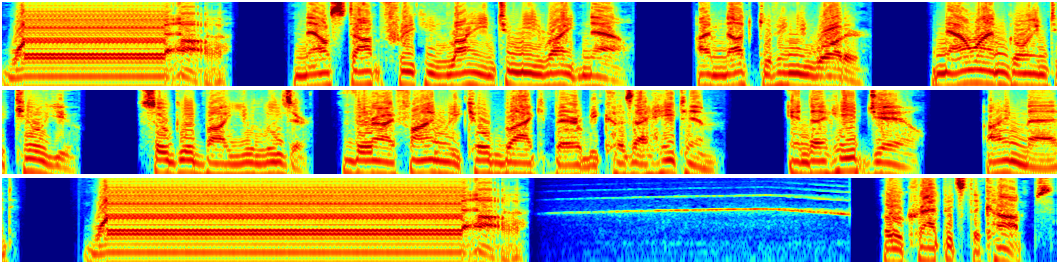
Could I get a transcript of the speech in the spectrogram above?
Wha- Now stop freaking lying to me right now. I'm not giving you water. Now I'm going to kill you. So goodbye you loser. There I finally killed Black Bear because I hate him. And I hate jail. I'm mad. Wha- Oh crap it's the cops.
